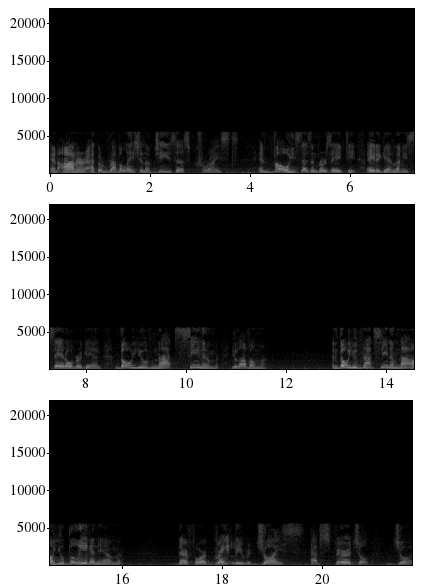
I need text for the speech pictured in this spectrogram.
and honor at the revelation of Jesus Christ. And though, he says in verse 8, 8 again, let me say it over again, though you've not seen him, you love him. And though you've not seen him now, you believe in him. Therefore, greatly rejoice. Have spiritual joy.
